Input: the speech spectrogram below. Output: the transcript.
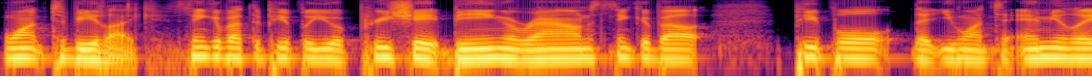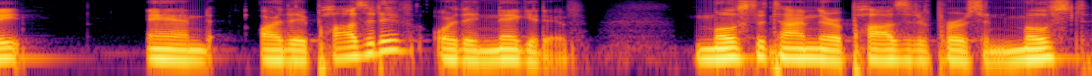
want to be like. Think about the people you appreciate being around. Think about people that you want to emulate, and are they positive or are they negative? Most of the time, they're a positive person. Most,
